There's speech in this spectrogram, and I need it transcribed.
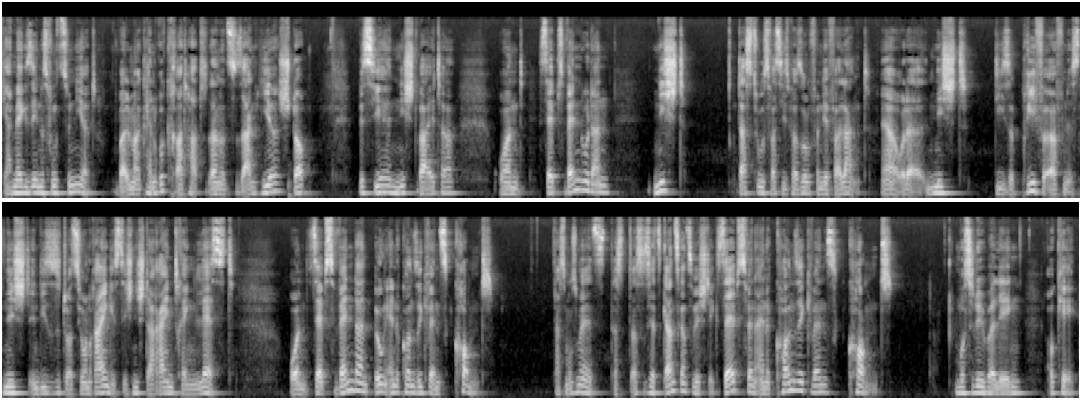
die haben ja gesehen, es funktioniert, weil man kein Rückgrat hat, dann zu sagen, hier, stopp, bis hierhin nicht weiter und selbst wenn du dann nicht das tust, was diese Person von dir verlangt, ja, oder nicht diese Briefe öffnest, nicht in diese Situation reingehst, dich nicht da reindrängen lässt. Und selbst wenn dann irgendeine Konsequenz kommt, das muss man jetzt, das, das ist jetzt ganz, ganz wichtig, selbst wenn eine Konsequenz kommt musst du dir überlegen, okay,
